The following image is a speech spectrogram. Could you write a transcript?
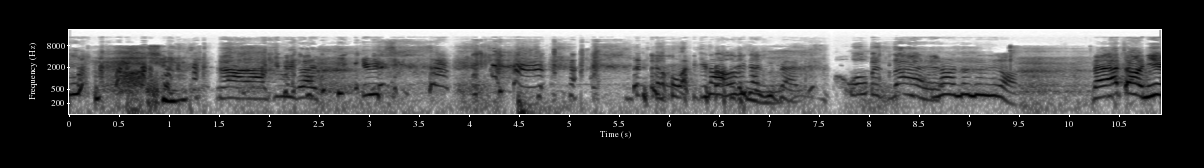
Nah, nah, give me that. Give me no, why no, let me running you back. What was that? No, no, no, no, no. Now that's on you.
